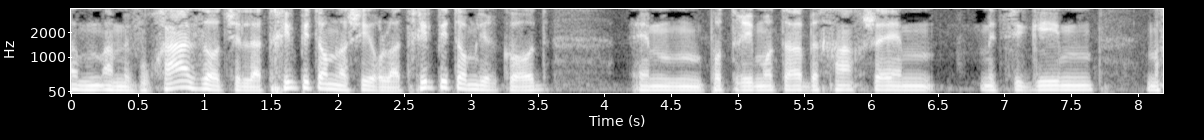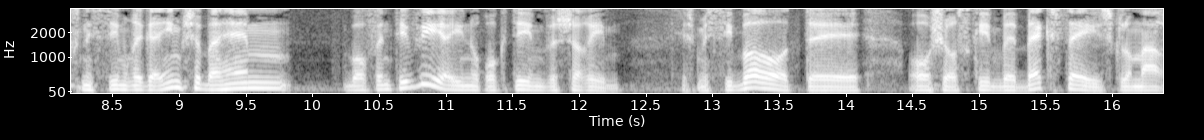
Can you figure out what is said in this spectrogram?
המבוכה הזאת של להתחיל פתאום לשיר או להתחיל פתאום לרקוד, הם פותרים אותה בכך שהם מציגים, מכניסים רגעים שבהם באופן טבעי היינו רוקדים ושרים. יש מסיבות, אה, או שעוסקים בבקסטייג', כלומר,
